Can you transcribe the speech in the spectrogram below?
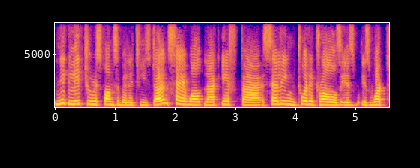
neglect your responsibilities. Don't say, well, like if uh, selling toilet rolls is is what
